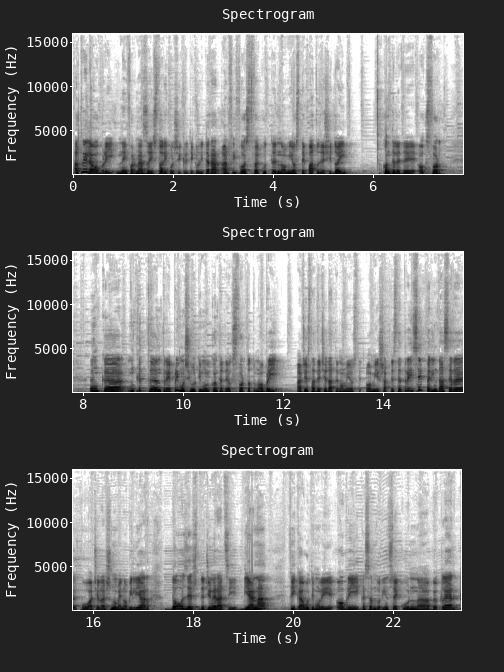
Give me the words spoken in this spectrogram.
Al treilea obri, ne informează istoricul și criticul literar, ar fi fost făcut în 1142, Contele de Oxford, încă, încât între primul și ultimul conte de Oxford, tot un obri, acesta decedat în 1800 1703, se perindaseră cu același nume nobiliar 20 de generații. Diana, fica ultimului obri, căsătorindu-se cu un uh, Beauclerc,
